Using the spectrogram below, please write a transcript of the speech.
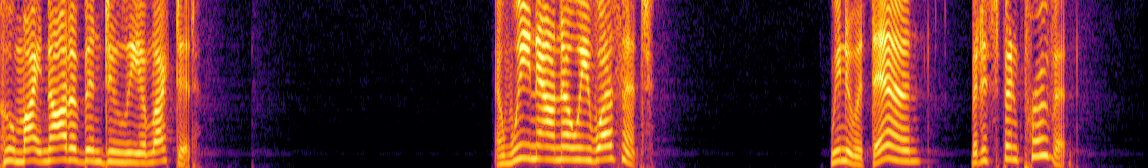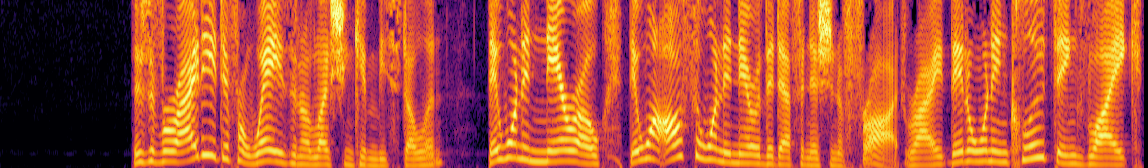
who might not have been duly elected. And we now know he wasn't. We knew it then, but it's been proven. There's a variety of different ways an election can be stolen. They want to narrow. They want also want to narrow the definition of fraud, right? They don't want to include things like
